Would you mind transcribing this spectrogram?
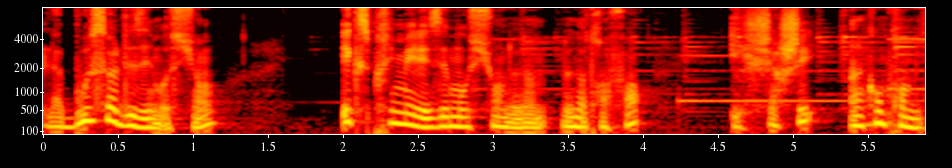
la boussole des émotions, exprimer les émotions de, de notre enfant et chercher un compromis?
